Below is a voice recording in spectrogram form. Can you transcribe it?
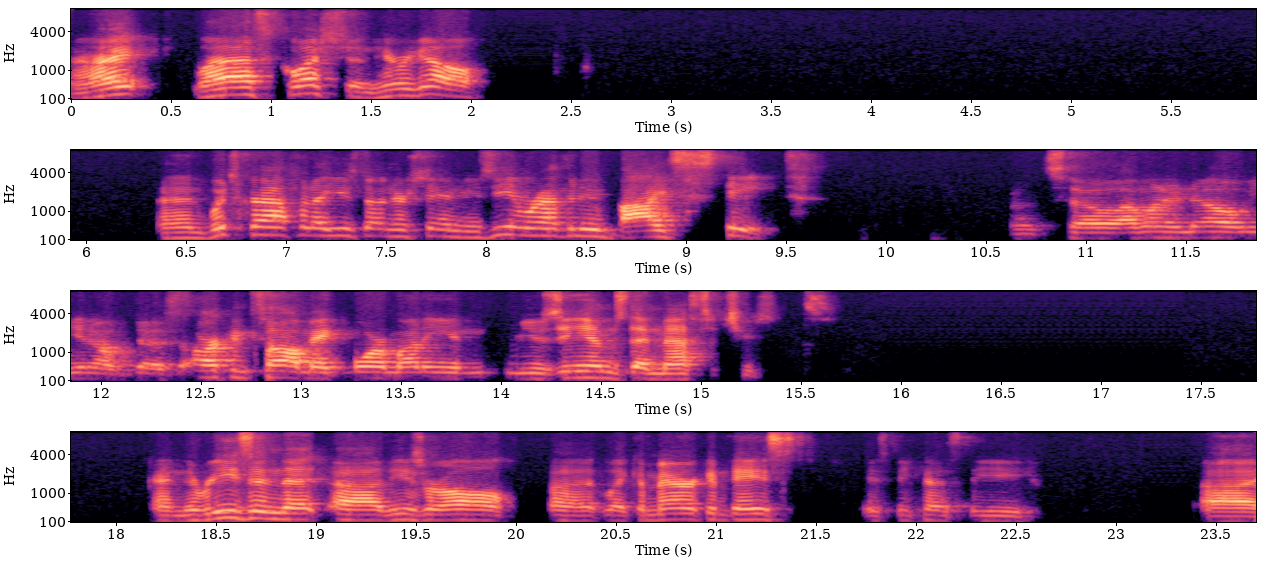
All right, last question. Here we go. And which graph would I use to understand museum revenue by state? And so I want to know, you know, does Arkansas make more money in museums than Massachusetts? And the reason that uh, these are all uh, like American based is because the uh,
